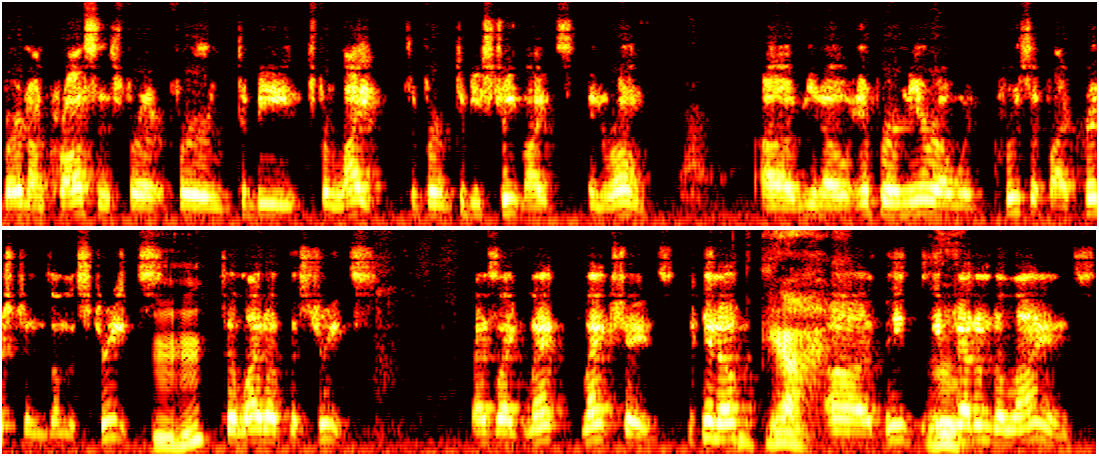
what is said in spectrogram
burned on crosses for for to be for light to for to be street lights in Rome. Uh, you know, Emperor Nero would crucify Christians on the streets mm-hmm to light up the streets as like lamp lampshades. You know, yeah uh, he, he fed them to lions.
